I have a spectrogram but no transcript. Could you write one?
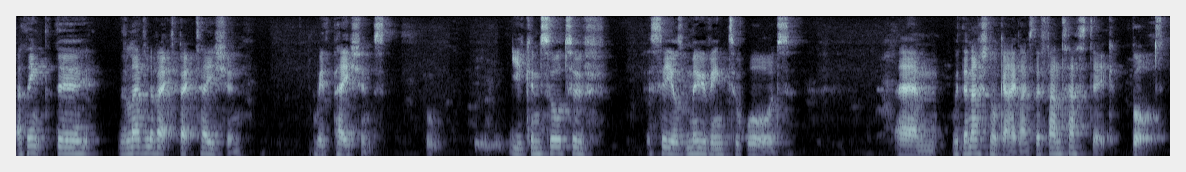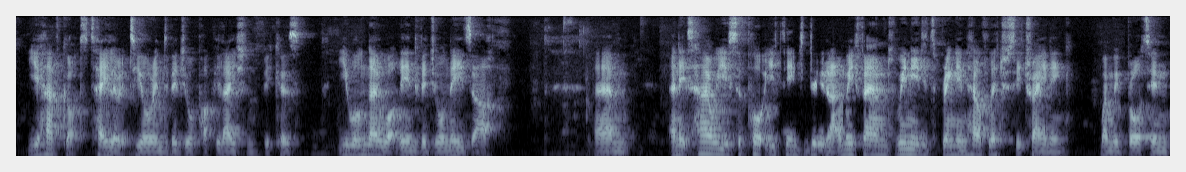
I think the the level of expectation with patients you can sort of see us moving towards um, with the national guidelines. They're fantastic, but you have got to tailor it to your individual population because you will know what the individual needs are. Um, and it's how you support your team to do that. And we found we needed to bring in health literacy training when we brought in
